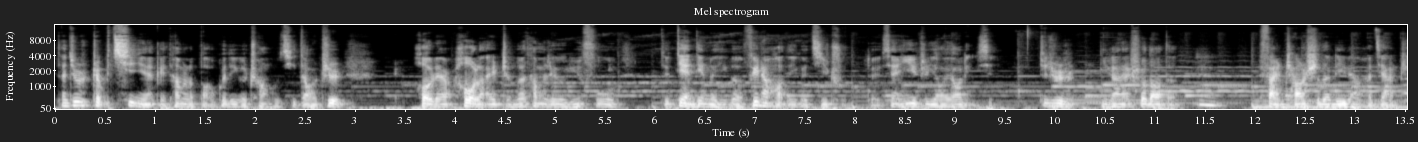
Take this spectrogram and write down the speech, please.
但就是这七年给他们了宝贵的一个窗口期，导致。后边后来整个他们这个云服务就奠定了一个非常好的一个基础，对，现在一直遥遥领先。这就是你刚才说到的，嗯，反常识的力量和价值，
